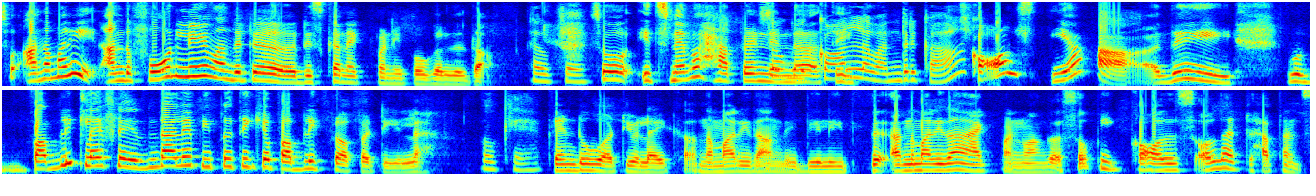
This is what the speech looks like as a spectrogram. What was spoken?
ஸோ அந்த மாதிரி அந்த ஃபோன்லேயே வந்துட்டு டிஸ்கனெக்ட் பண்ணி போகிறது தான் ஸோ இட்ஸ் நெவர் ஹேப்பன் இந்த உங்களுக்கு கால்ல வந்திருக்கா? கால்ஸ் யா அது பப்ளிக் லைஃப்ல இருந்தாலே people think you public property இல்ல? Okay can do what you like அந்த மாதிரி தான் they believe. அந்த மாதிரி தான் ஆக்ட் பண்ணுவாங்க so be calls all that happens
